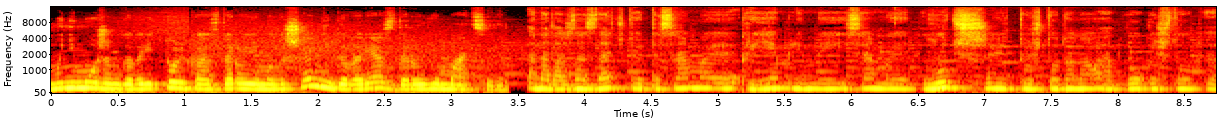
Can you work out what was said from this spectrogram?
Мы не можем говорить только о здоровье малыша, не говоря о здоровье матери. Она должна знать, что это самое приемлемое и самое лучшее, то, что дано от Бога, что э,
